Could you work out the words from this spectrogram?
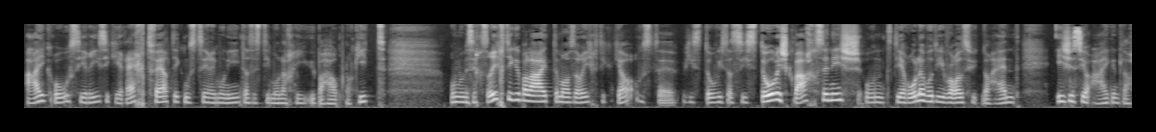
eine große, riesige Rechtfertigungszeremonie, dass es die Monarchie überhaupt noch gibt. Und wenn man sich das richtig überlegt, mal so richtig, ja, aus der wie das historisch gewachsen ist und die Rolle, wo die Royals heute noch haben, ist es ja eigentlich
